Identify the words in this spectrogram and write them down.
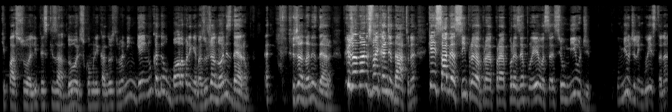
que passou ali, pesquisadores, comunicadores, tudo ninguém nunca deu bola para ninguém, mas os Janones deram. o Janones deram. Porque o Janones foi candidato, né? Quem sabe assim, para, por exemplo, eu, esse humilde, humilde linguista, né?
